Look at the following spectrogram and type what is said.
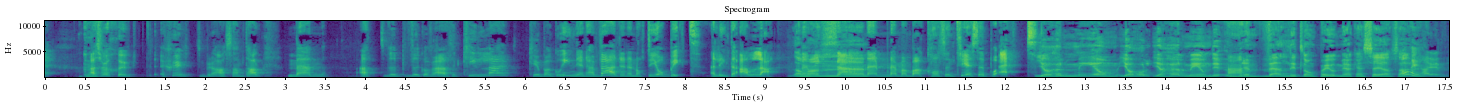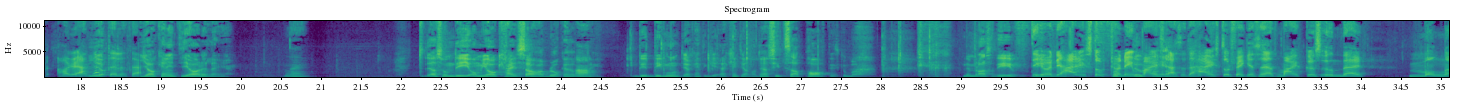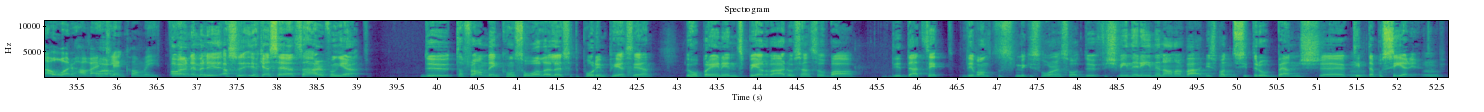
Alltså det var sjukt, sjukt bra samtal. Men att vi, vi kom fram, alltså killar kan ju bara gå in i den här världen när något är jobbigt. Eller inte alla. Ja, men man, vissa, eh, när, när man bara koncentrerar sig på ett. Jag höll med om, jag höll, jag höll med om det under en väldigt lång period. Men jag kan säga så här. Oj, har du, har du ändrat jag, dig lite? jag kan inte göra det längre. Nej. Alltså om, det, om jag och Kajsa har bråkat om någonting. Det, det går inte. Jag kan inte, jag kan inte göra någonting. Jag sitter så apatisk och bara... Nej men alltså det är... Det, det här är stort hörni. upp, alltså. alltså. det här är stort för jag kan säga att Marcus under många år har verkligen kommit... Ja, ja, nej, men det, alltså, jag kan säga att så här har det fungerat. Du tar fram din konsol eller sätter på din PC. Du hoppar in i en spelvärld och sen så bara... That's it. Det var inte så mycket svårare än så. Du försvinner in i en annan värld. Det är som att du sitter och bench, eh, tittar på serier. Typ.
